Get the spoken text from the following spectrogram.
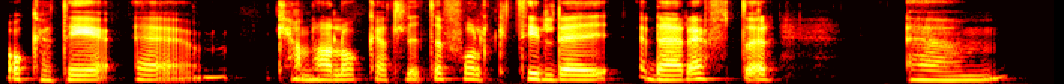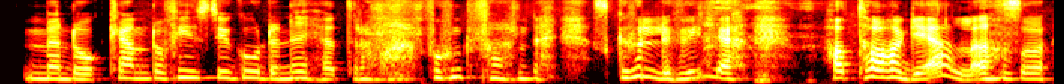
Och att det eh, kan ha lockat lite folk till dig därefter. Um, men då, kan, då finns det ju goda nyheter om man fortfarande skulle vilja ha tag i alla. Så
